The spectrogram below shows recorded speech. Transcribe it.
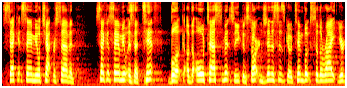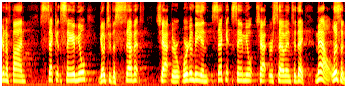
2 Samuel chapter 7. 2 Samuel is the 10th book of the Old Testament, so you can start in Genesis, go 10 books to the right. You're going to find 2 Samuel, go to the 7th chapter. We're going to be in 2 Samuel chapter 7 today. Now, listen,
